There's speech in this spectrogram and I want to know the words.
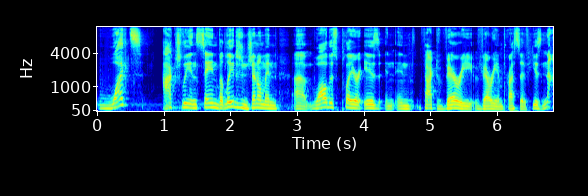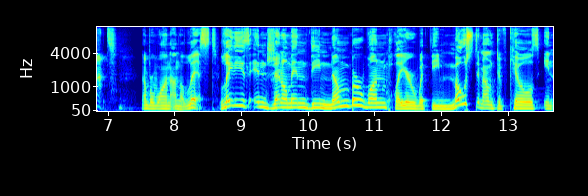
what actually insane? But ladies and gentlemen um, while this player is in, in fact very very impressive he is not number one on the list. Ladies and gentlemen the number one player with the most amount of kills in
